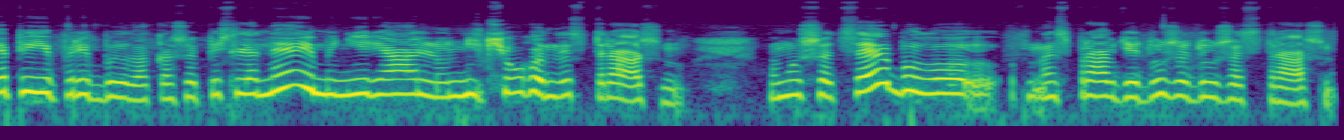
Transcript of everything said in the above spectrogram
я б її прибила. Каже, після неї мені реально нічого не страшно. Тому що це було насправді дуже-дуже страшно.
